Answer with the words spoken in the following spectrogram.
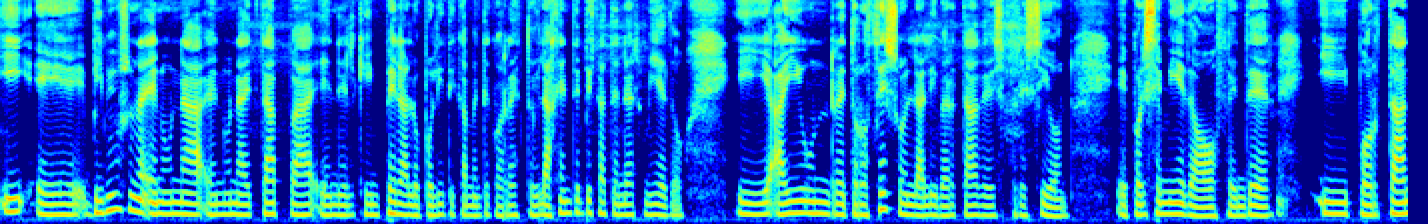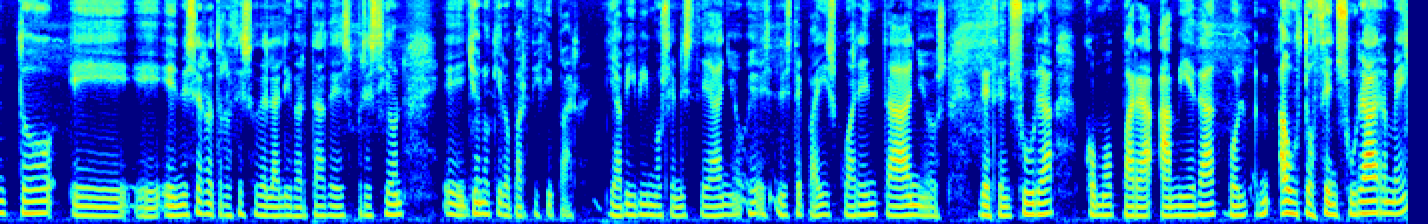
y eh, vivimos una- en, una, en una etapa en el que impera lo políticamente correcto y la gente empieza a tener miedo y hay un retroceso en la libertad de expresión eh, por ese miedo a ofender y por tanto eh, eh, en ese retroceso de la libertad de expresión eh, yo no quiero participar. Ya vivimos en este año, en este país 40 años de censura como para a mi edad autocensurarme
